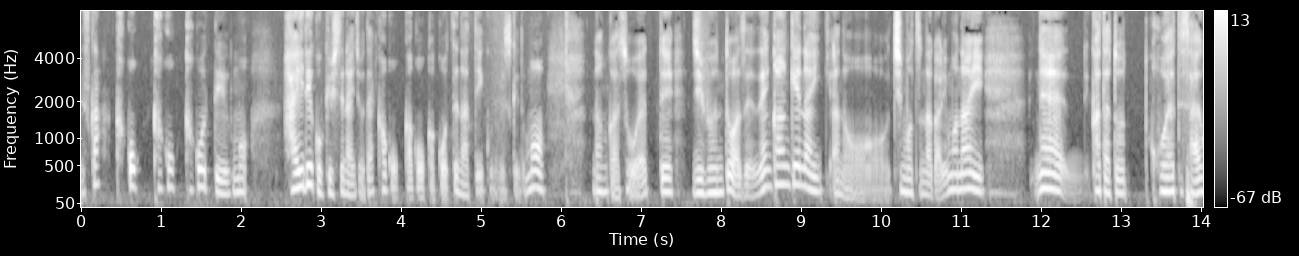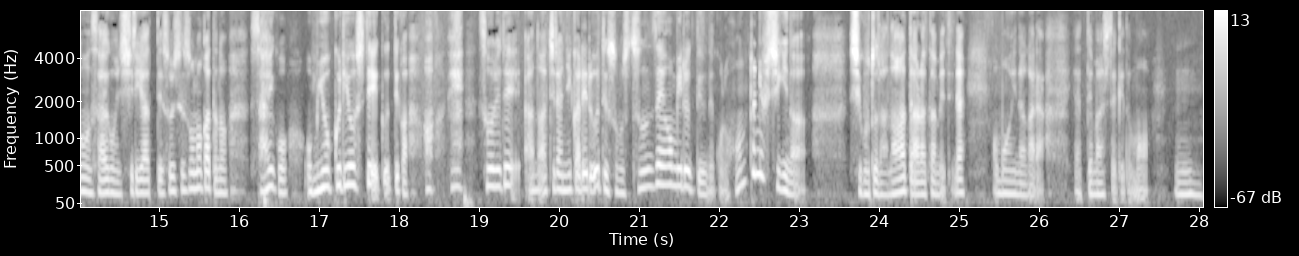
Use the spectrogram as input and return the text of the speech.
ですか？カコ、カコ、カコっていう、もう、肺で呼吸してない状態、カコカコカコってなっていくんですけども、なんかそうやって自分とは全然関係ない、あの、血もつながりもない、ね、方とこうやって最後の最後に知り合って、そしてその方の最後、お見送りをしていくっていうか、あ、え、それで、あの、あちらに行かれるってその寸前を見るっていうね、これ本当に不思議な仕事だなって改めてね、思いながらやってましたけども、うん。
